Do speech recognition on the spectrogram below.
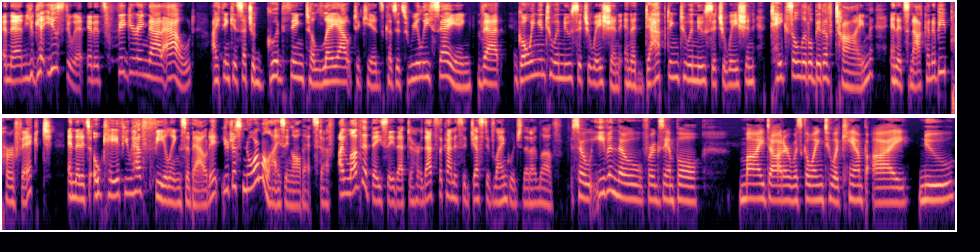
and then you get used to it. And it's figuring that out. I think is such a good thing to lay out to kids because it's really saying that going into a new situation and adapting to a new situation takes a little bit of time and it's not going to be perfect and that it's okay if you have feelings about it. You're just normalizing all that stuff. I love that they say that to her. That's the kind of suggestive language that I love. So even though, for example, my daughter was going to a camp, I knew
